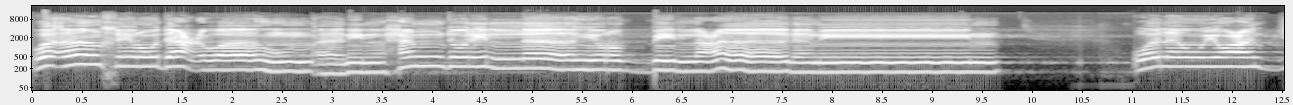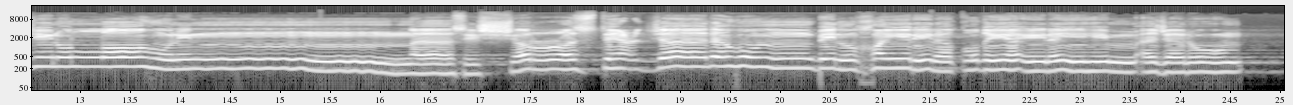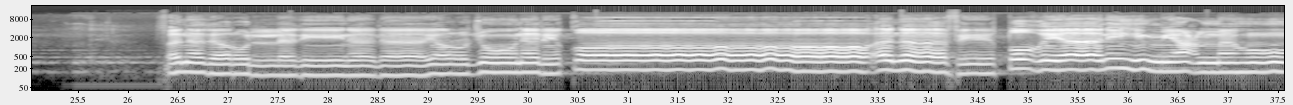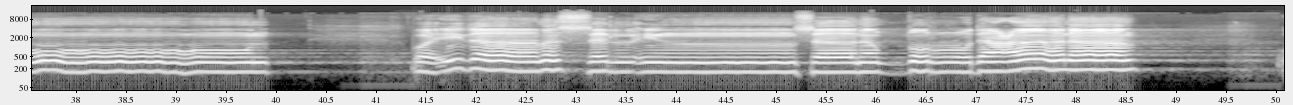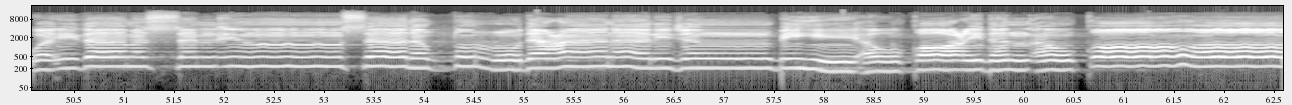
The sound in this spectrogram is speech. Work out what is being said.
وآخر دعواهم أن الحمد لله رب العالمين. ولو يعجل الله للناس الشر استعجالهم بالخير لقضي إليهم أجلهم فنذر الذين لا يرجون لقاءنا في طغيانهم يعمهون وإذا مس الإنسان الضر دعانا وإذا مس الإنسان الضر دعانا لجنبه أو قاعدا أو قائما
